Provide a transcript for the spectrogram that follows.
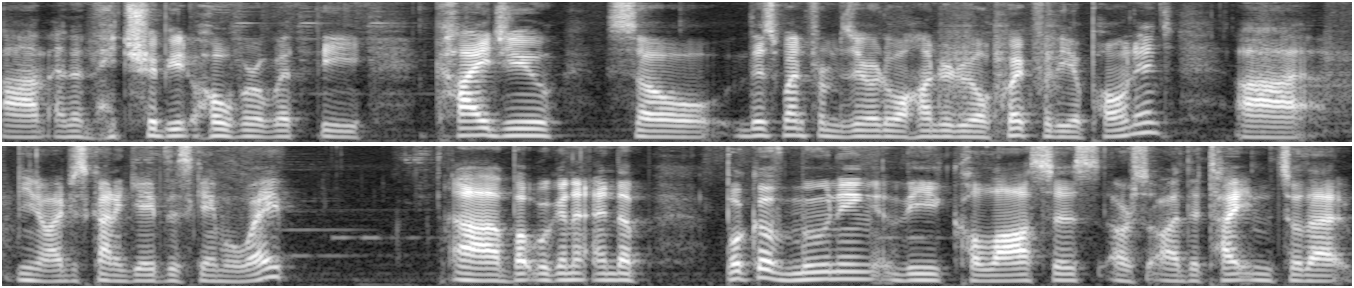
um, and then they tribute over with the Kaiju. So this went from 0 to 100 real quick for the opponent. Uh, you know, I just kind of gave this game away. Uh, but we're going to end up Book of Mooning the Colossus or uh, the Titan so that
